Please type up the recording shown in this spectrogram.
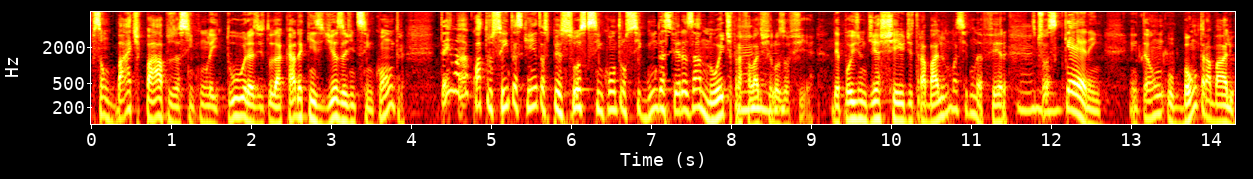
são bate-papos assim com leituras e tudo. A cada 15 dias a gente se encontra Tem lá 400, 500 pessoas que se encontram segundas-feiras à noite para falar de filosofia. Depois de um dia cheio de trabalho, numa segunda-feira. As pessoas querem. Então, o bom trabalho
